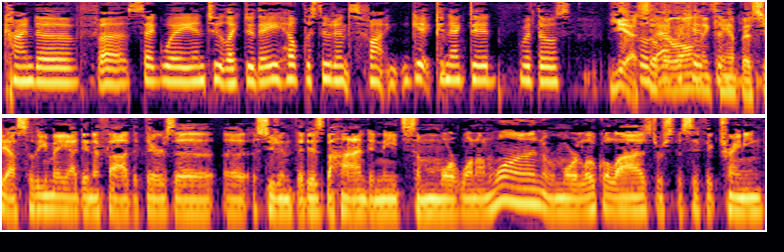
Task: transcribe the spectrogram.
kind of uh, segue into? Like, do they help the students find, get connected with those? Yes, those so they're on the and- campus. Yeah, so you may identify that there's a, a, a student that is behind and needs some more one-on-one or more localized or specific training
